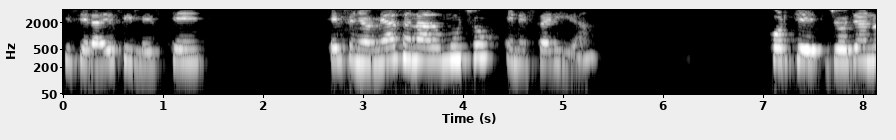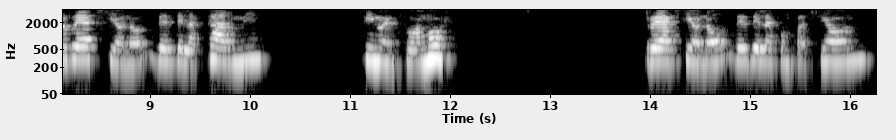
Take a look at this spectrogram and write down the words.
quisiera decirles que el Señor me ha sanado mucho en esta herida, porque yo ya no reacciono desde la carne, sino en su amor. Reacciono desde la compasión,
